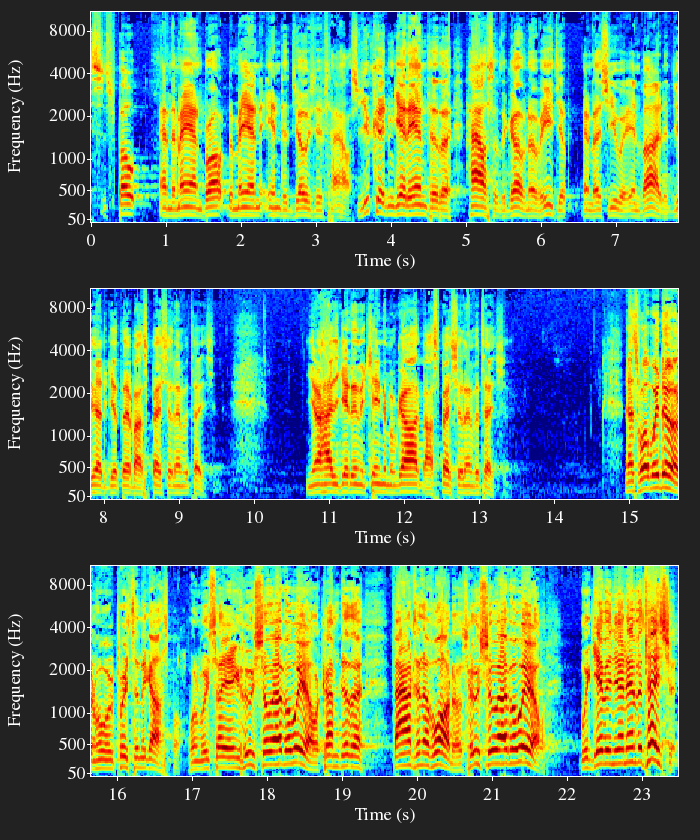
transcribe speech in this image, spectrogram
spoke, and the man brought the men into Joseph's house. You couldn't get into the house of the governor of Egypt unless you were invited. You had to get there by special invitation. You know how you get in the kingdom of God? By special invitation. That's what we're doing when we're preaching the gospel. When we're saying, Whosoever will, come to the fountain of waters. Whosoever will. We're giving you an invitation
